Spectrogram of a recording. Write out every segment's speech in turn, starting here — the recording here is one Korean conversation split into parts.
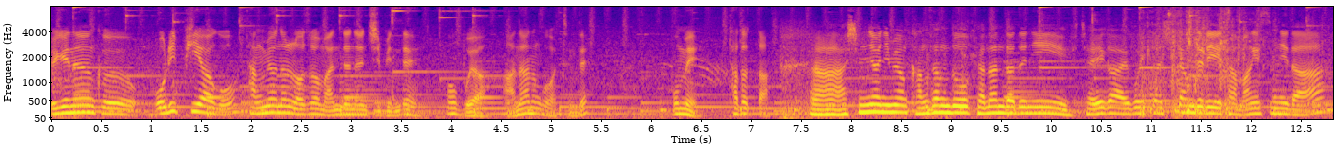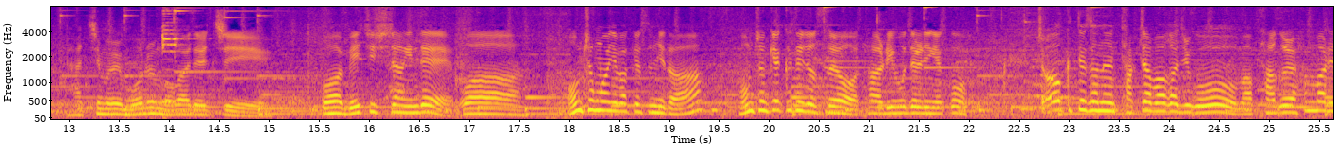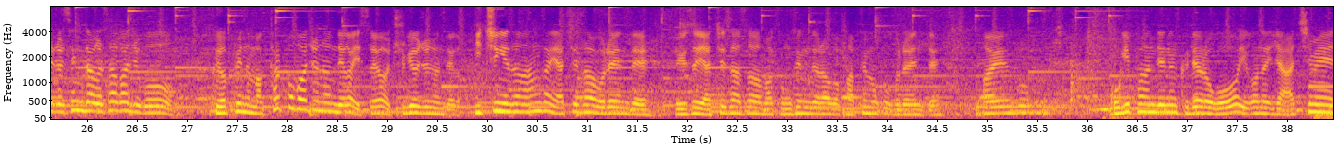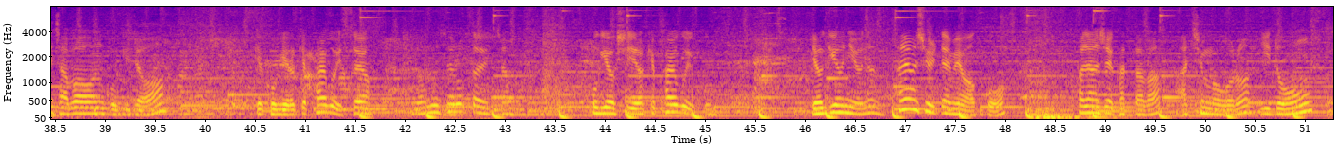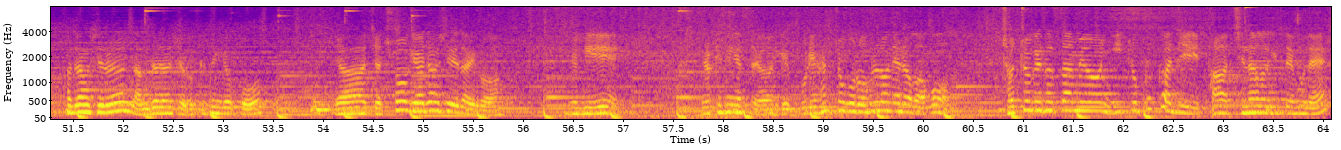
여기는 그 오리피하고 당면을 넣어서 만드는 집인데 어 뭐야 안 하는 것 같은데? 오메 닫았다. 아 10년이면 강상도 변한다더니 저희가 알고 있던 시장들이 다 망했습니다. 아침을 뭐를 먹어야 될지. 와 메이치 시장인데 와 엄청 많이 바뀌었습니다. 엄청 깨끗해졌어요. 다 리모델링 했고 저 끝에서는 닭 잡아가지고 막 닭을 한 마리를 생닭을 사가지고 그 옆에는 막 털 뽑아주는 데가 있어요. 죽여주는 데가. 2층에서는 항상 야채 사고 그랬는데 여기서 야채 사서 막 동생들하고 밥 해먹고 그랬는데 아이고 고기 파는 데는 그대로고 이거는 이제 아침에 잡아온 고기죠. 이렇게 고기 이렇게 팔고 있어요. 너무 새롭다 진짜. 고기 역시 이렇게 팔고 있고. 여기 온 이유는 화장실 때문에 왔고 화장실 갔다가 아침 먹으러 이동 화장실은 남자 화장실 이렇게 생겼고. 야 진짜 추억의 화장실이다 이거. 여기 이렇게 생겼어요. 이게 물이 한쪽으로 흘러내려가고 저쪽에서 싸면 이쪽 끝까지 다 지나가기 때문에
